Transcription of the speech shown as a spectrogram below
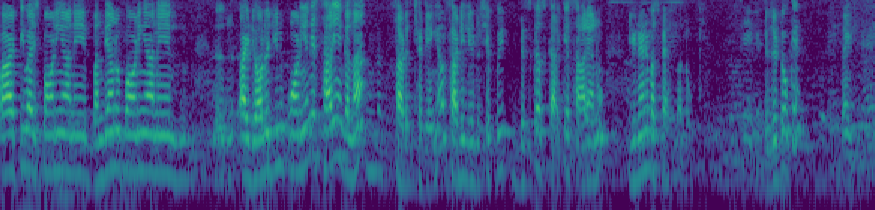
ਪਾਰਟੀ ਵਾਈਜ਼ ਪਾਉਣੀਆਂ ਨੇ ਬੰਦਿਆਂ ਨੂੰ ਪਾਉਣੀਆਂ ਨੇ ਆਈਡੀਓਲੋਜੀ ਨੂੰ ਪਾਉਣੀਆਂ ਨੇ ਸਾਰੀਆਂ ਗੱਲਾਂ ਸਾਡੇ ਛੱਡੀਆਂ ਔਰ ਸਾਡੀ ਲੀਡਰਸ਼ਿਪ ਵੀ ਡਿਸਕਸ ਕਰਕੇ ਸਾਰਿਆਂ ਨੂੰ ਯੂਨੈਨਿਮਸ ਫੈਸਲਾ ਲਊਗੀ is it okay thank you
